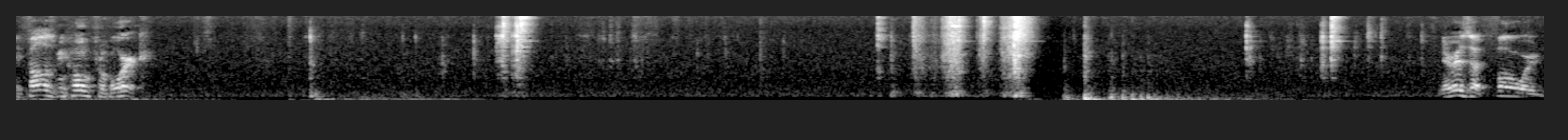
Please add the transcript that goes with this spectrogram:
It follows me home from work. There is a forward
